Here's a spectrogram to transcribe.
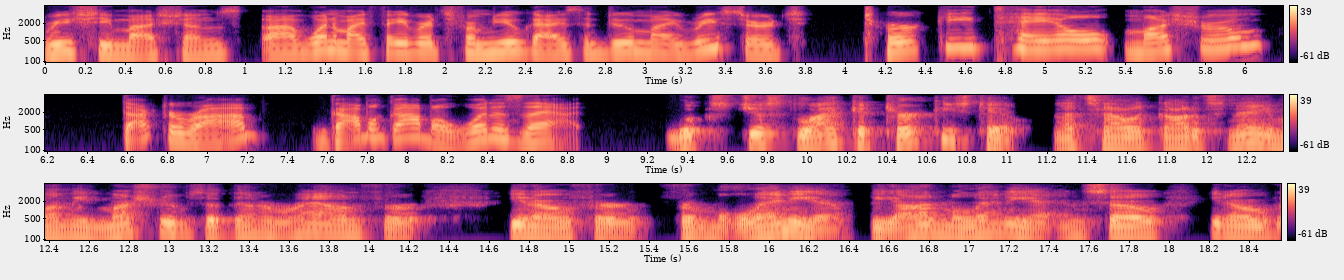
reishi mushrooms. Uh, one of my favorites from you guys and doing my research turkey tail mushroom. Dr. Rob, gobble, gobble. What is that? looks just like a turkey's tail. That's how it got its name. I mean, mushrooms have been around for you know for for millennia beyond millennia. And so you know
